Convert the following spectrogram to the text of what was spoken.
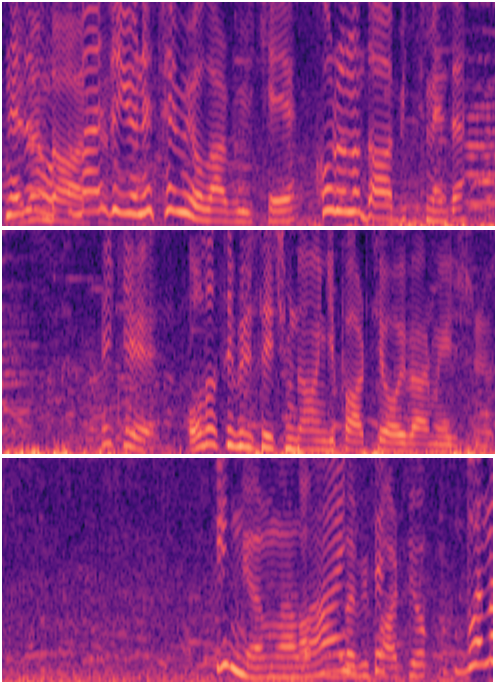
sizce? Neden, olsun? daha Bence yönetemiyorlar bu ülkeyi. Korona daha bitmedi. Peki olası bir seçimde hangi partiye oy vermeyi düşünüyorsun? Bilmiyorum vallahi Aklınızda hangisi. bir parti yok mu? Bana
